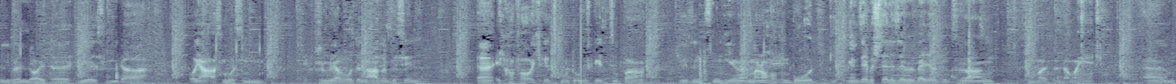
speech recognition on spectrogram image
liebe Leute, hier ist wieder euer Asmussen. Ich habe schon wieder rote Nase ein bisschen. Äh, ich hoffe, euch geht's gut, uns geht's super. Wir sitzen hier immer noch auf dem Boot, selbe Stelle, selbe Welle sozusagen. Zum Beispiel dabei. Ähm,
